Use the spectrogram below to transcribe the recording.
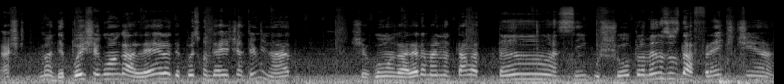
Acho que, mano, depois chegou uma galera, depois quando já tinha terminado. Chegou uma galera, mas não tava tão assim com o show. Pelo menos os da frente tinha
